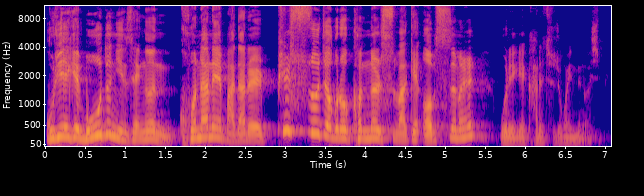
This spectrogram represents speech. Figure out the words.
우리에게 모든 인생은 고난의 바다를 필수적으로 건널 수밖에 없음을 우리에게 가르쳐 주고 있는 것입니다.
